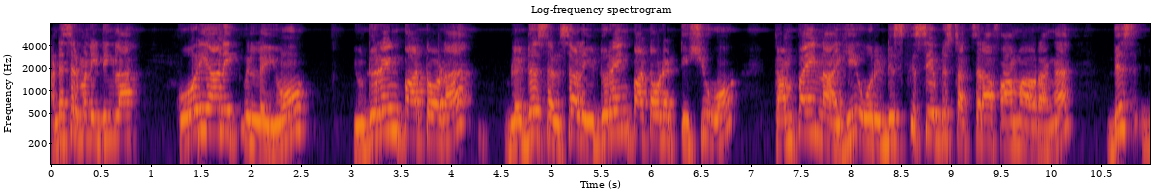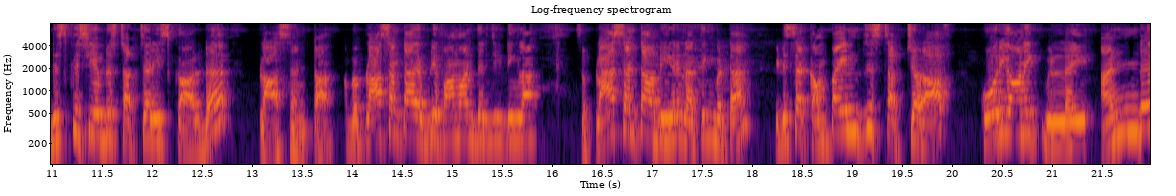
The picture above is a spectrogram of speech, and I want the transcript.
understand பண்ணிக்கிட்டீங்களா கோரியானிக் வில்லையும் யுடுரைன் பார்ட்டோட பிளட் செல்ஸ் அல்ல யுடுரைன் பார்ட்டோட டிஷ்யூவும் கம்பைன் ஆகி ஒரு டிஸ்க் ஷேப்டு ஸ்ட்ரக்சராக ஃபார்ம் ஆகுறாங்க. This disc shaped structure is called placenta அப்போ பிளாசண்டா எப்படி ஃபார்ம் ஆனு தெரிஞ்சுக்கிட்டீங்களா? ஸோ பிளாசண்டா அப்படிங்கிற nothing but it is a combined structure of chorionic villi and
